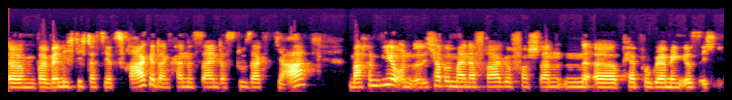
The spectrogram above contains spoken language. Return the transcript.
Ähm, weil wenn ich dich das jetzt frage, dann kann es sein, dass du sagst, ja, machen wir. Und ich habe in meiner Frage verstanden, äh, Pair Programming ist, ich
